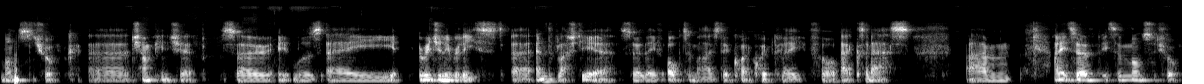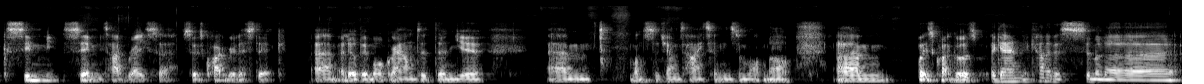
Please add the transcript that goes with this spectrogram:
Monster Truck uh, Championship. So it was a originally released uh, end of last year, so they've optimized it quite quickly for X and S. Um, and it's a it's a monster truck sim sim type racer, so it's quite realistic, um, a little bit more grounded than your um, Monster Jam Titans and whatnot. Um, but it's quite good. Again, kind of a similar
